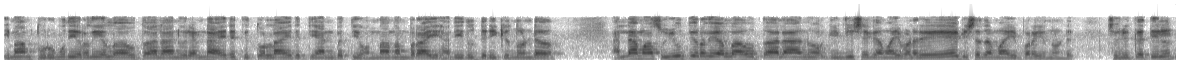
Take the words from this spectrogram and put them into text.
ഇമാം തുറുമുദി റതി അള്ളാഹു താലാനു രണ്ടായിരത്തി തൊള്ളായിരത്തി അൻപത്തി ഒന്നാം നമ്പറായി ഹദീദ് ഉദ്ധരിക്കുന്നുണ്ട്. അല്ലാമ സുയൂത്തി റതി അള്ളാഹു താലാനു വിഭിഷകമായി വളരെ വിശദമായി പറയുന്നുണ്ട്. ചുരുക്കത്തിൽ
